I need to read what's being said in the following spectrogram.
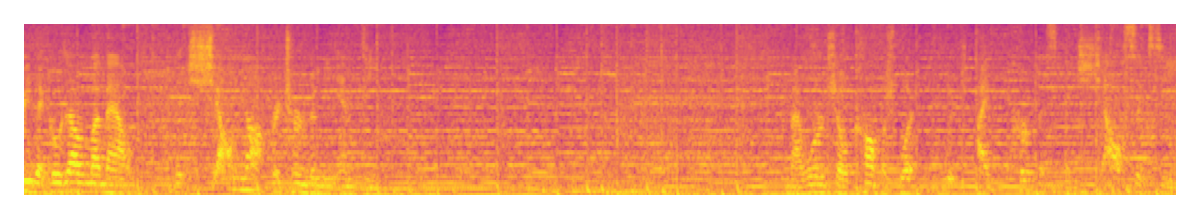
Be that goes out of my mouth. It shall not return to me empty. My word shall accomplish what which I purpose and shall succeed.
